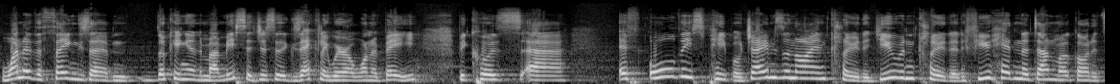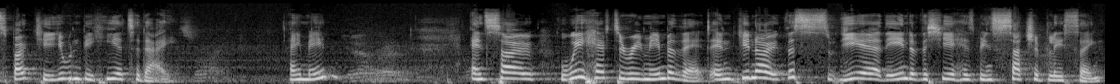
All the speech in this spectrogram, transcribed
one of the things, um, looking into my message, is exactly where I want to be because uh, if all these people, James and I included, you included, if you hadn't have done what God had spoke to you, you wouldn't be here today. Amen? And so we have to remember that. And you know, this year, the end of this year, has been such a blessing.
